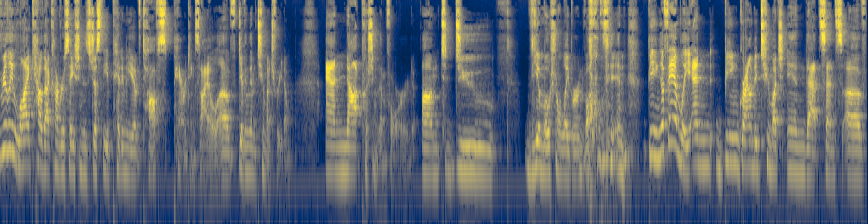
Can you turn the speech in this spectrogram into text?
really like how that conversation is just the epitome of Toph's parenting style of giving them too much freedom and not pushing them forward um, to do the emotional labor involved in being a family and being grounded too much in that sense of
